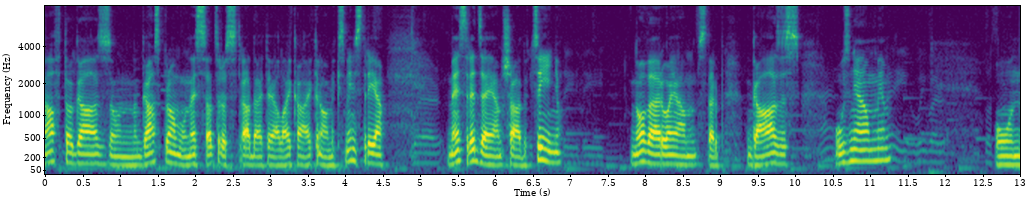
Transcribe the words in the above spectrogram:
Naftogāzu un Gazprom, un es atceros, strādāju tajā laikā ekonomikas ministrijā. Mēs redzējām šādu cīņu, novērojām starp gāzes uzņēmumiem, un,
